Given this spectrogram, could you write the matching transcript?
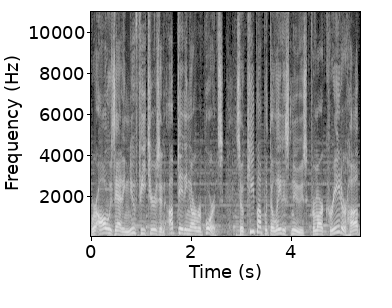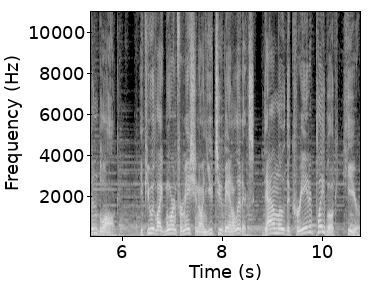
We're always adding new features and updating our reports, so keep up with the latest news from our Creator Hub and blog. If you would like more information on YouTube Analytics, download the Creator Playbook here.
